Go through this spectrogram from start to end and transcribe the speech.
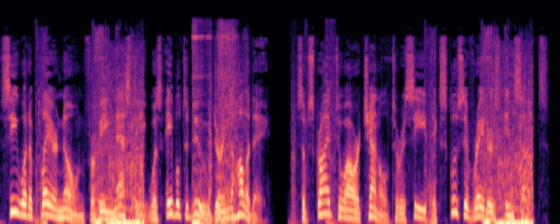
See what a player known for being nasty was able to do during the holiday. Subscribe to our channel to receive exclusive Raiders insights.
